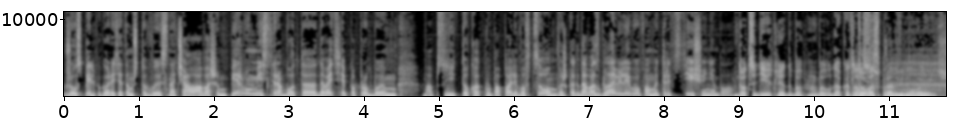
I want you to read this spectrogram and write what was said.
Уже успели поговорить о том, что вы сначала о вашем первом месте работы. Давайте попробуем обсудить то, как вы попали в ВЦИОМ. Вы же когда возглавили его, вам и 30 еще не было. 29 лет было, да, оказалось. Кто вас продвинул, Валерьевич?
